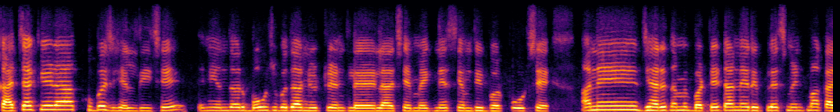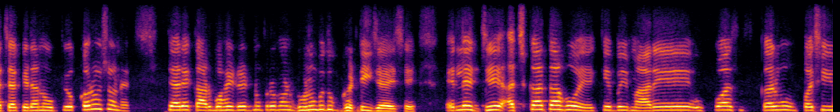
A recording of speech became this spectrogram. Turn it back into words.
કાચા કેળા ખૂબ જ હેલ્ધી છે. એની અંદર બહુ જ બધા ન્યુટ્રિયન્ટ લેલા છે મેગ્નેશિયમથી ભરપૂર છે. અને જ્યારે તમે બટેટાને રિપ્લેસમેન્ટમાં કાચા કેળાનો ઉપયોગ કરો છો ને, ત્યારે કાર્બોહાઈડ્રેટનું પ્રમાણ ઘણું બધું ઘટી જાય છે. એટલે જે અચકાતા હોય કે ભાઈ મારે ઉપવાસ કરવું, પછી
